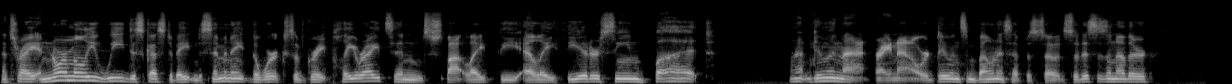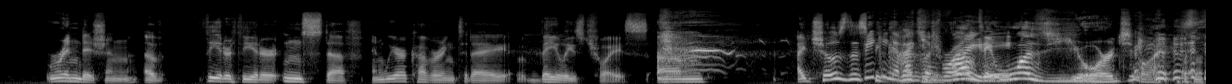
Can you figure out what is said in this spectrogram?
That's right. And normally we discuss, debate, and disseminate the works of great playwrights and spotlight the LA theater scene, but we're not doing that right now. We're doing some bonus episodes. So this is another rendition of theater, theater, and stuff. And we are covering today Bailey's choice. Um, I chose this Speaking of That's because- English right. royalty. It was your choice.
